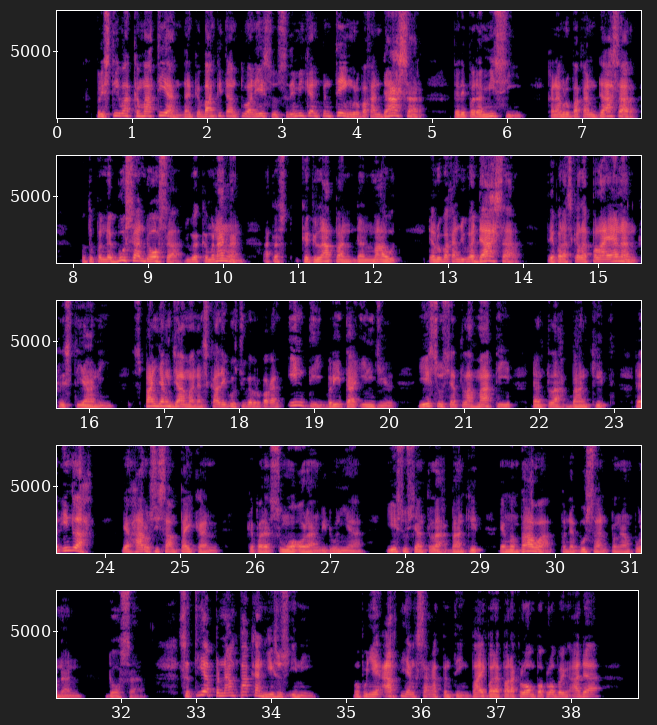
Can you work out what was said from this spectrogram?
Peristiwa kematian dan kebangkitan Tuhan Yesus sedemikian penting merupakan dasar daripada misi karena merupakan dasar untuk penebusan dosa juga kemenangan atas kegelapan dan maut dan merupakan juga dasar daripada segala pelayanan Kristiani sepanjang zaman dan sekaligus juga merupakan inti berita Injil Yesus yang telah mati dan telah bangkit dan inilah yang harus disampaikan kepada semua orang di dunia. Yesus yang telah bangkit yang membawa penebusan pengampunan dosa. Setiap penampakan Yesus ini mempunyai arti yang sangat penting, baik pada para kelompok-kelompok yang ada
